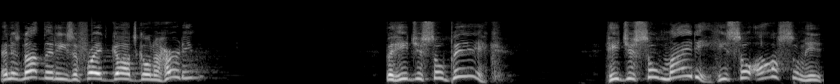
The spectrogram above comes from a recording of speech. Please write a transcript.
And it's not that he's afraid God's going to hurt him, but he's just so big. He's just so mighty. He's so awesome. He,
